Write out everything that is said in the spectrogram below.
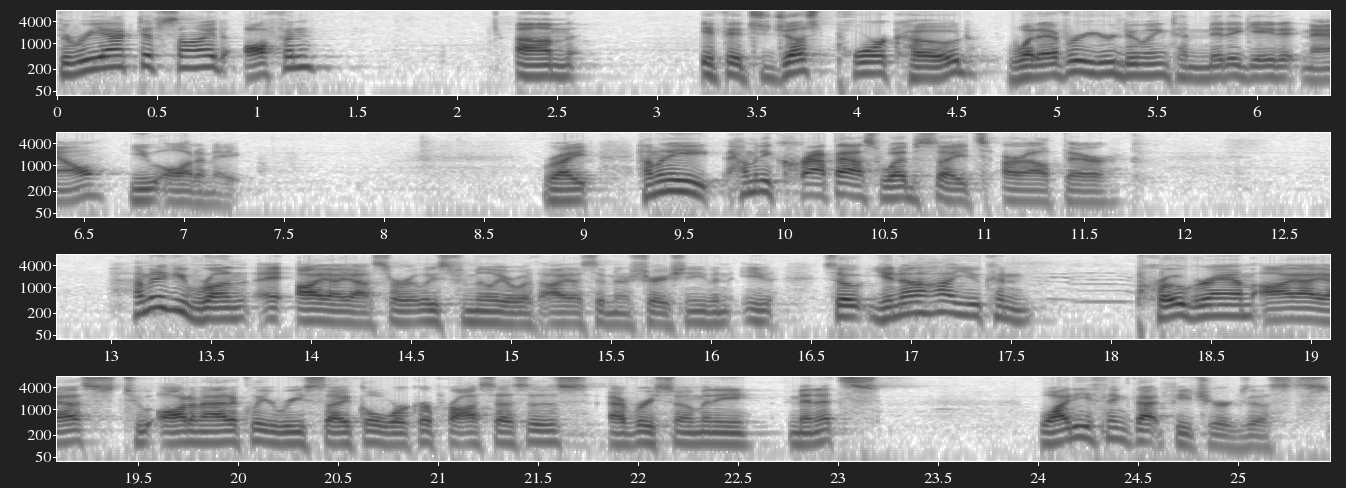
The reactive side, often, um, if it's just poor code, whatever you're doing to mitigate it now, you automate. Right? How many, how many crap ass websites are out there? How many of you run IIS or at least familiar with IIS administration? Even, even so, you know how you can program IIS to automatically recycle worker processes every so many minutes? Why do you think that feature exists?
